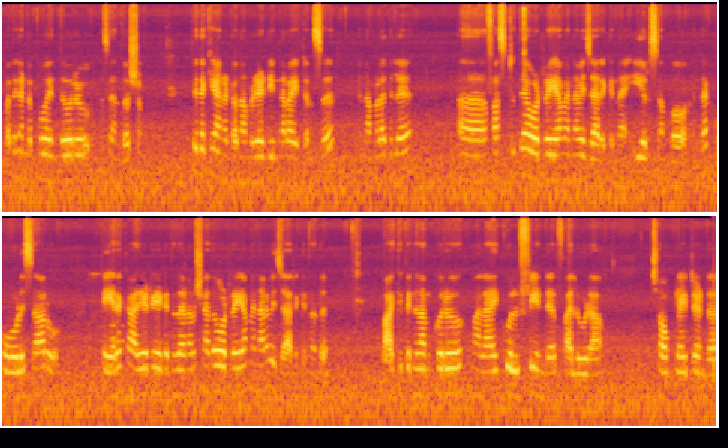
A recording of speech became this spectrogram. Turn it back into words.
അപ്പോൾ അത് കണ്ടപ്പോൾ എന്തോ ഒരു സന്തോഷം. അപ്പോൾ ഇതൊക്കെയാണ് കേട്ടോ നമ്മുടെ ഡിന്നർ ഐറ്റംസ് നമ്മളതിൽ ഫസ്റ്റത്തെ ഓർഡർ ചെയ്യാമെന്നാണ് വിചാരിക്കുന്നത് ഈ ഒരു സംഭവം. എന്താ? കോളി സാറോ. പേരെ ആദ്യമായിട്ട് കേൾക്കുന്നതാണ്. പക്ഷെ അത് ഓർഡർ ചെയ്യാം എന്നാണ് വിചാരിക്കുന്നത്. ബാക്കി പിന്നെ നമുക്കൊരു മലായ് കുൽഫി ഉണ്ട് ഫലൂഡ ചോക്ലേറ്റ് ഉണ്ട്.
